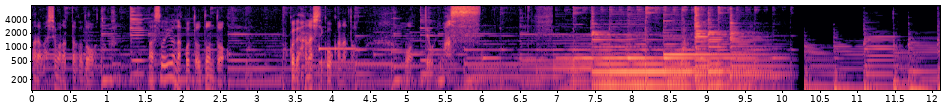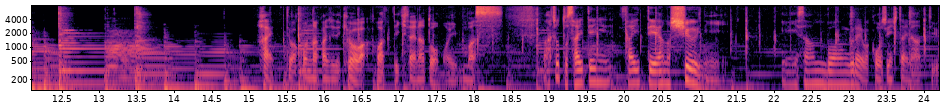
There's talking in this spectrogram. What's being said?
学ばせてもらったこととか、まあ、そういうようなことをどんどんここで話していこうかなと思っております。はい、ではこんな感じで今日は終わっていきたいなと思います。まあ、ちょっと最低に最低あの週に23本ぐらいは更新したいなっていう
